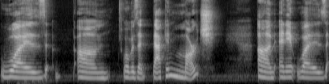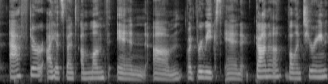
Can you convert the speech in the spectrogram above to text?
was um what was it? Back in march um, and it was after I had spent a month in, um, or three weeks in Ghana volunteering.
